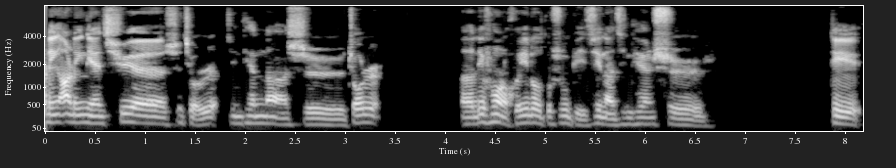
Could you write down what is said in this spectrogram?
零二零年七月十九日，今天呢是周日。呃，利弗尔回忆录读书笔记呢，今天是第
